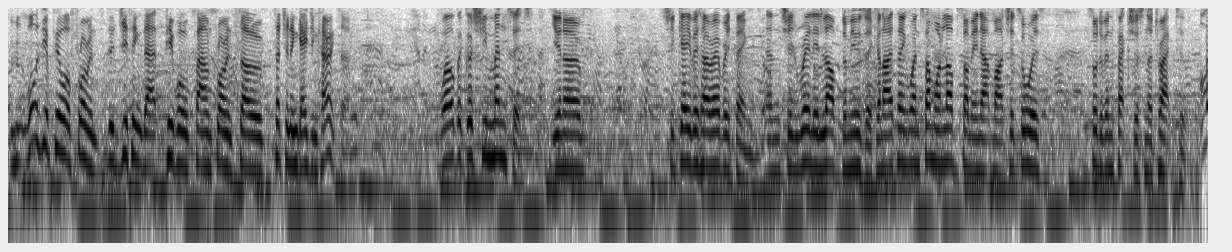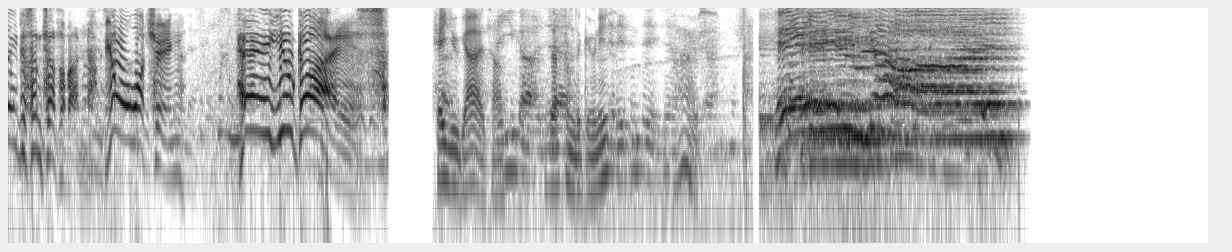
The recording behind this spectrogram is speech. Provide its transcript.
Mm-hmm. What was the appeal of Florence? Did you think that people found Florence so such an engaging character? Well, because she meant it. You know, she gave it her everything, and she really loved the music. And I think when someone loves something that much, it's always sort of infectious and attractive. Ladies and gentlemen, you're watching Hey You Guys! Hey, you guys, huh? Hey, you guys. Is that from the Goonies? It is indeed, yeah. Nice. Hey,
